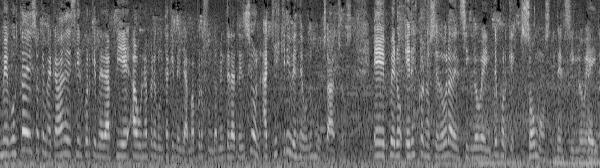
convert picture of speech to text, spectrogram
Me gusta eso que me acabas de decir porque me da pie a una pregunta que me llama profundamente la atención. Aquí escribes de unos muchachos, eh, pero eres conocedora del siglo XX porque somos del siglo XX.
